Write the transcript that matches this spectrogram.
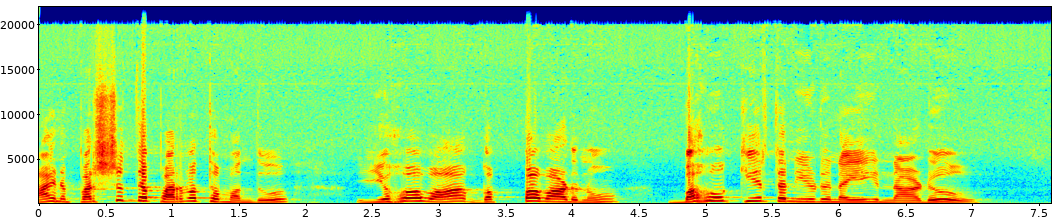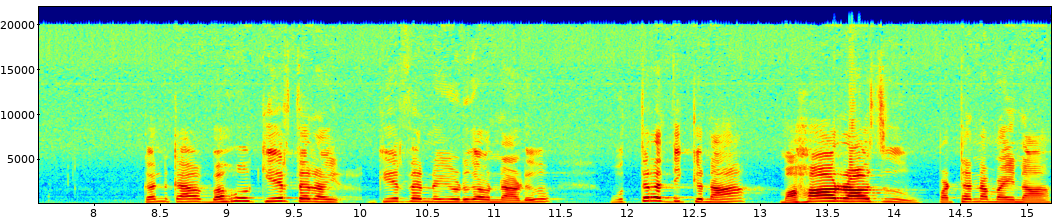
ఆయన పరిశుద్ధ పర్వతమందు యహోవా గొప్పవాడును బహు కీర్తనీయుడునై ఉన్నాడు. కనుక బహు కీర్తన కీర్తనీయుడుగా ఉన్నాడు. ఉత్తర దిక్కున మహారాజు పట్టణమైన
